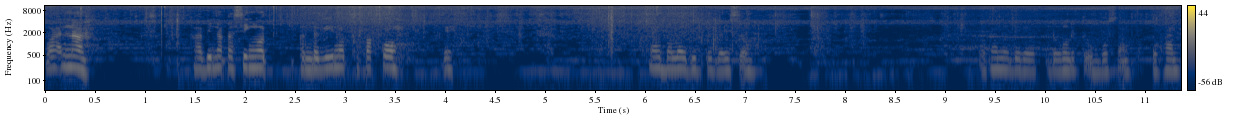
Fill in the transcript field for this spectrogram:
Wa na. Habi na kasingot. Kandaginot sa pako. Okay. Ay, balay dito guys, oh. Ano dito, doon dito ubos ang tuhan.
